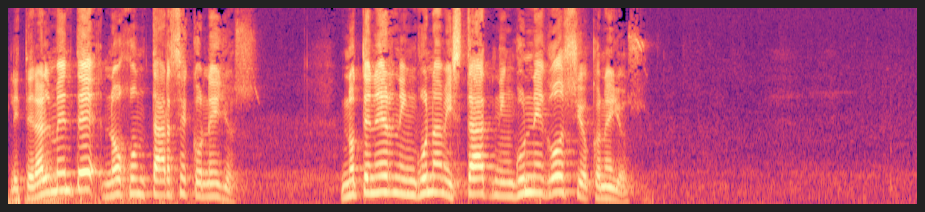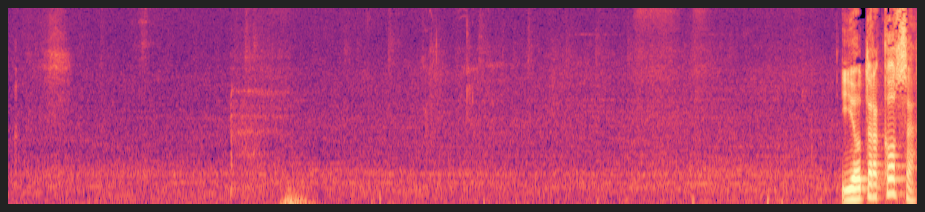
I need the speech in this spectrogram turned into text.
literalmente no juntarse con ellos. No tener ninguna amistad, ningún negocio con ellos. Y otra cosa,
